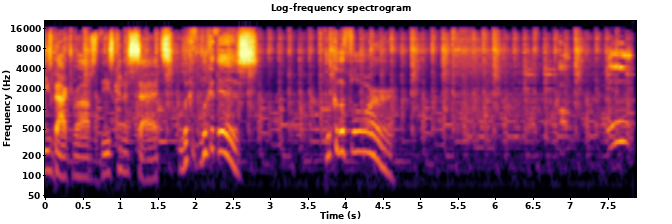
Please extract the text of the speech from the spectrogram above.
these backdrops, these kind of sets. Look, look at this. Look at the floor. Oh.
